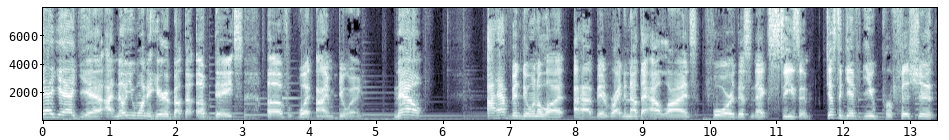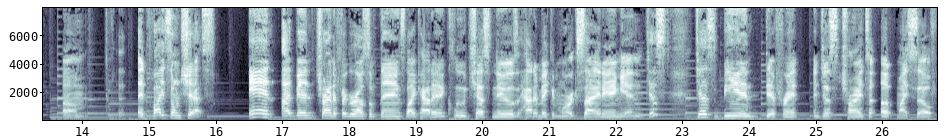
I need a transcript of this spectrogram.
Yeah, yeah, yeah. I know you want to hear about the updates of what I'm doing. Now, I have been doing a lot. I have been writing out the outlines for this next season just to give you proficient um, advice on chess. And I've been trying to figure out some things like how to include chess news, how to make it more exciting and just just being different and just trying to up myself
